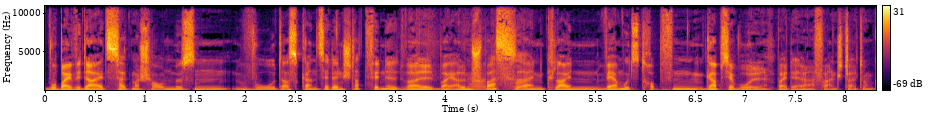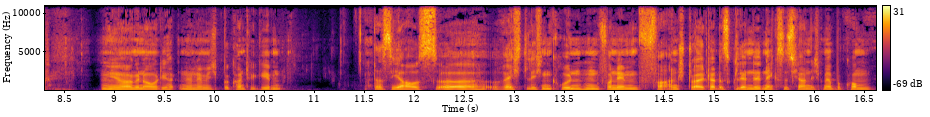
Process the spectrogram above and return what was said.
Wobei wir da jetzt halt mal schauen müssen, wo das Ganze denn stattfindet, weil bei allem ja, Spaß einen kleinen Wermutstropfen gab es ja wohl bei der Veranstaltung. Ja, genau. Die hatten ja nämlich bekannt gegeben, dass sie aus äh, rechtlichen Gründen von dem Veranstalter das Gelände nächstes Jahr nicht mehr bekommen.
